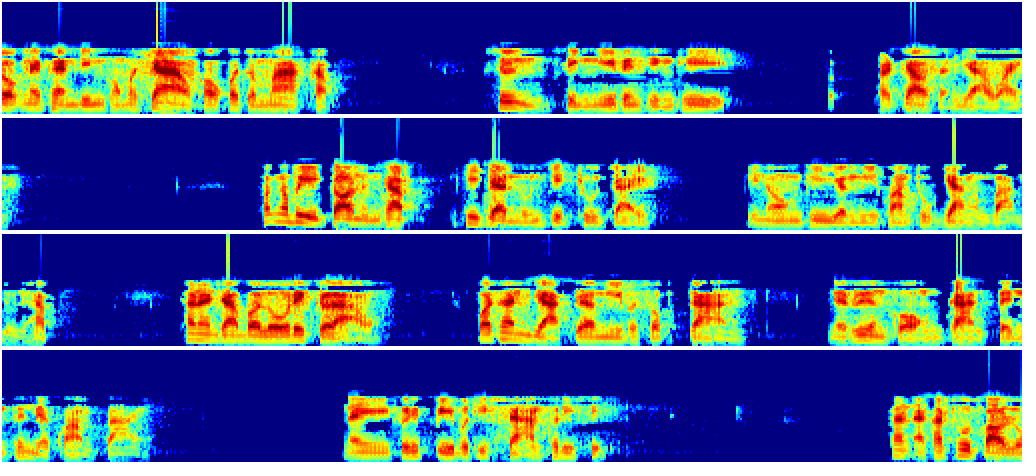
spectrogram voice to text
ดกในแผ่นดินของพระเจ้าเขาก็จะมากครับ ซึ่งสิ่งนี้เป็นสิ่งที่พระเจ้าสัญญาไว้ พระคัมภีร์อีกตอนหนึ่งครับ ที่จะหนุนจิตชูใจ พี่น้องที่ยังมีความทุกข์ยากลำบากอยู่นะครับท่านอาจารย์เปาโลได้กล่าว ว่าท่านอยากจะมีประสบการณ์ในเรื่องของการเป็นขึ้นเหนือความตาย ในฟิลิปปีบทที่สามข้อที่สิบท่านอัครทูตเปาโล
